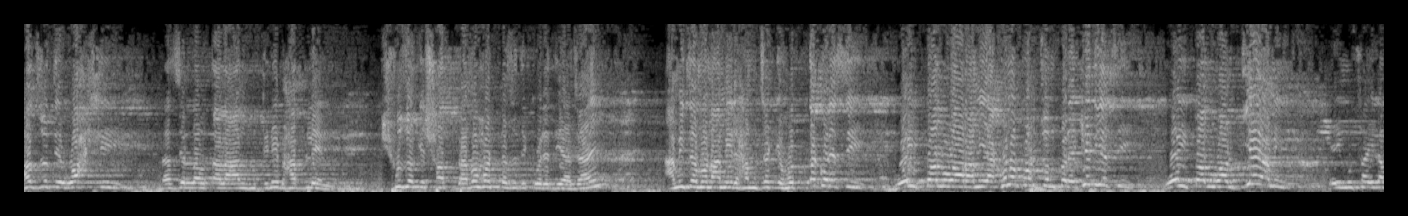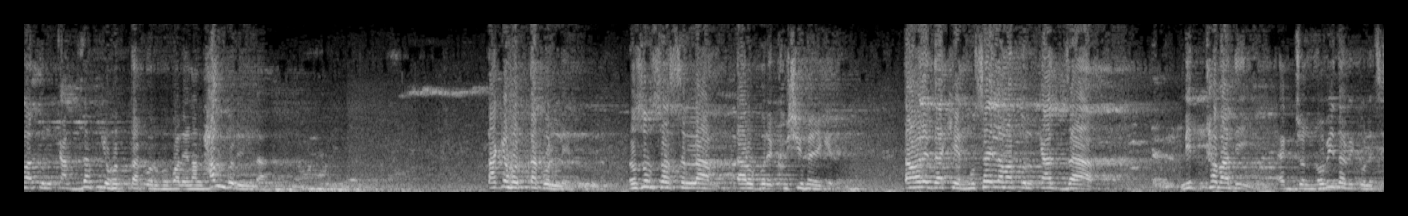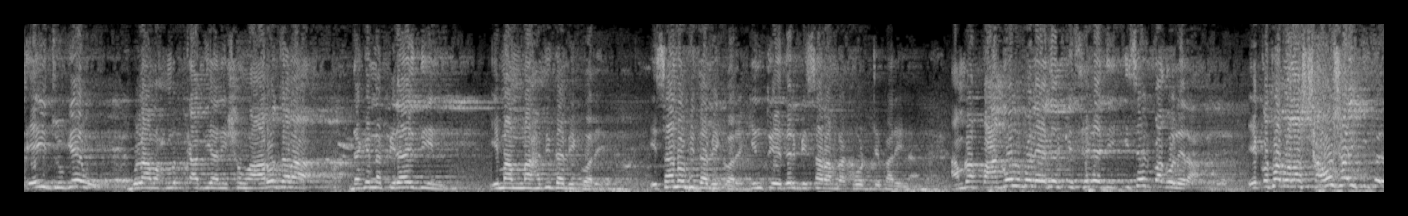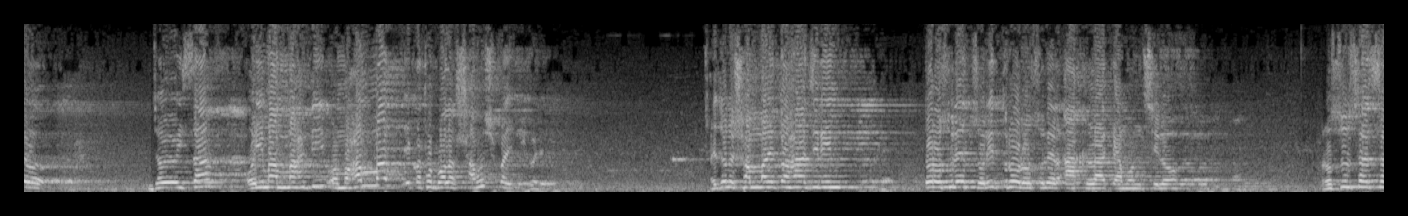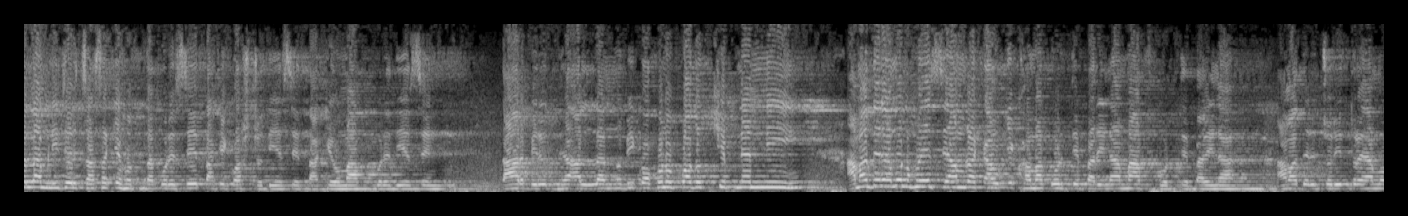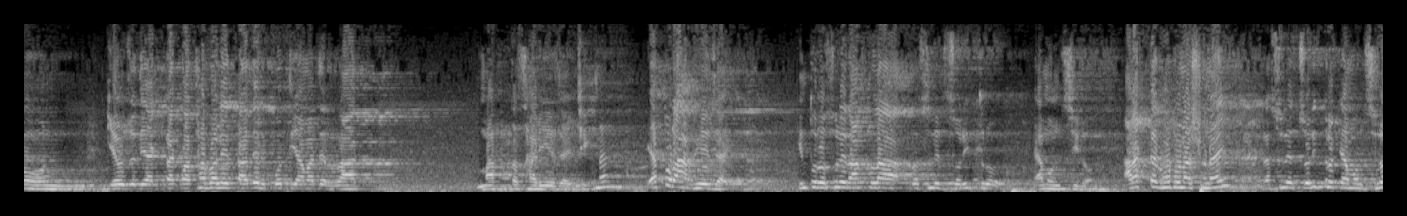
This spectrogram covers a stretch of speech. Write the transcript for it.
হজরতে ওয়াহশি রাজিয়াল্লাহ তালা আনহু তিনি ভাবলেন, সুযোগে সৎ ব্যবহারটা যদি করে দেওয়া যায়, আমি যেমন আমির হামজাকে হত্যা করেছি, ওই তলোয়ার আমি এখনও পর্যন্ত রেখে দিয়েছি, ওই তলোয়ার দিয়ে আমি এই মুসাইলামাতুল কাজ্জাবকে হত্যা করব। বলেন, আলহামদুলিল্লাহ। তাকে হত্যা করলেন। রসুল সাল্লাম তার উপরে খুশি হয়ে গেলেন। তাহলে দেখেন মুসাইলামাতুল কাজ্জাব মিথ্যাবাদী একজন নবী দাবি করেছে। এই যুগেও গোলাম আহমদ কাদিয়ানি সহ আরও যারা দেখেন না প্রায় দিন ইমাম মাহাদি দাবি করে ঈসানবী দাবি করে, কিন্তু এদের বিচার আমরা করতে পারি না। আমরা পাগল বলে এদেরকে ছেড়ে দিই, কিসের পাগলেরা? এ কথা বলার সাহস হয় কি করে? জয় ঈসা, ও ইমাম মাহদি, ও মোহাম্মদ, এ কথা বলার সাহস পাই কি করে? এই জন্য সম্মানিত হাজিরিন তো রসুলের চরিত্র, রসুলের আখলা কেমন ছিল? রসুল সাল্লাম নিজের চাচাকে হত্যা করেছে, তাকে কষ্ট দিয়েছে, তাকেও মাফ করে দিয়েছেন। তার বিরুদ্ধে আল্লাহ নবী কখনো পদক্ষেপ নেননি। আমাদের এমন হয়েছে, আমরা কাউকে ক্ষমা করতে পারি না, মাফ করতে পারি না। আমাদের চরিত্র এমন, কেউ যদি একটা কথা বলে, তাদের প্রতি আমাদের রাগ মাত্রা ছাড়িয়ে যায়, ঠিক না? এত রাগ হয়ে যায়। কিন্তু রসুলের আখলা রসুলের চরিত্র এমন ছিল? আর একটা ঘটনা শোনাই, রসুলের চরিত্র কেমন ছিল?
